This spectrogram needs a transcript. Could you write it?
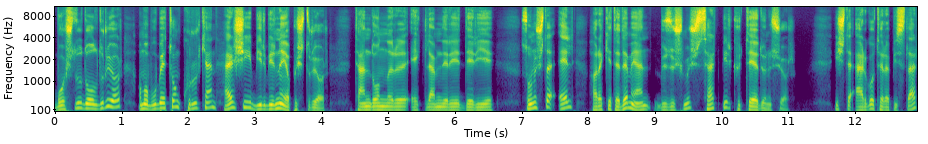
boşluğu dolduruyor ama bu beton kururken her şeyi birbirine yapıştırıyor. Tendonları, eklemleri, deriyi. Sonuçta el hareket edemeyen, büzüşmüş sert bir kütleye dönüşüyor. İşte ergoterapistler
